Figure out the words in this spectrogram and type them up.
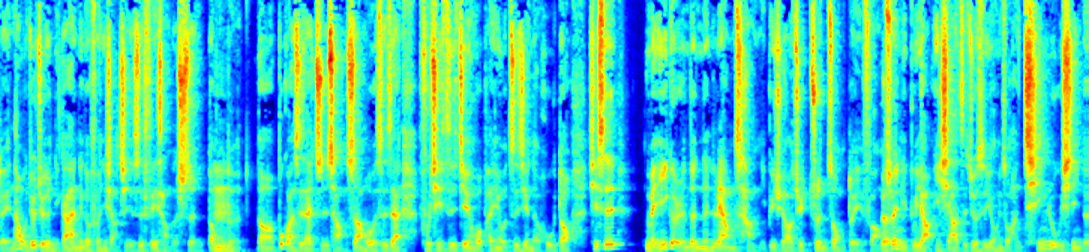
对，那我就觉得你刚才那个分享其实是非常的生动的，嗯、呃，不管是在职场上或者是在夫妻之间或朋友之间的互动，其实每一个人的能量场，你必须要去尊重对方，对，所以你不要一下子就是用一种很侵入性的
